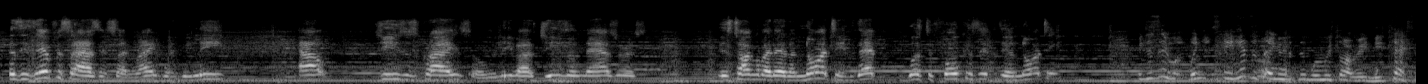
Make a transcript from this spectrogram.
Because he's emphasizing something, right? When we leave out Jesus Christ or we leave out Jesus of Nazareth. It's talking about that anointing. Is that what's the focus is the anointing? You see, when you see, here's the thing when we start reading these texts.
